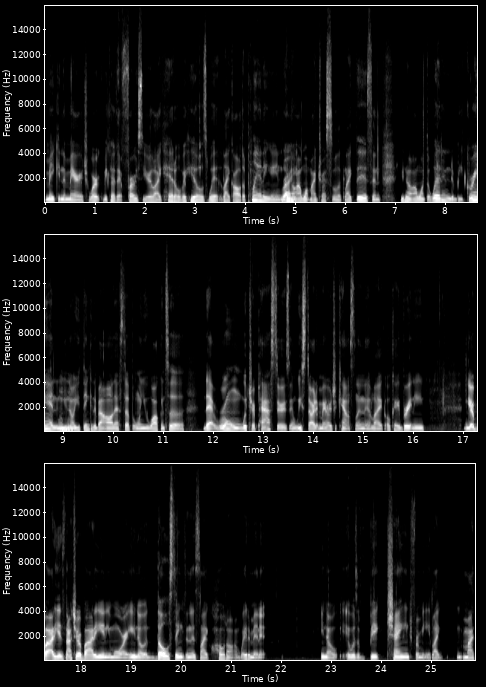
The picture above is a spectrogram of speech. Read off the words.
making the marriage work because at first you're like head over heels with like all the planning and you know I want my dress to look like this and you know I want the wedding to be grand and you know mm-hmm. you're thinking about all that stuff but when you walk into that room with your pastors and we started marriage counseling they're like okay Brittany your body is not your body anymore you know those things and it's like hold on wait a minute you know, it was a big change for me. Like my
